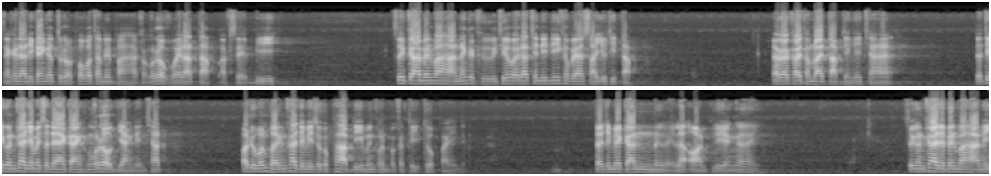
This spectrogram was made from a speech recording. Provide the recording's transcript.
ในขณะเดียวกันก็ตรวจพบว่าท่านเป็นพาหะของโรคไวรัสตับอักเสบบีซึ่งการเป็นพาหะนั้นก็คือ เชื้อไวรัสชนิดนี้เข้าไปอาศัยอยู่ที่ตับ แล้วก็ค่อยทำลายตับอย่างช้าๆแต่ที่คนไข้จะไม่แสดงอาการของโรคอย่างเด่นชัดเพราะดูเผินๆคนไข้จะมีสุขภาพดีเหมือนคนปกติทั่วไป แต่จะมีอาการเหนื่อยและอ่อนเพลียง่าย ซึ่งคนไข้จะเป็นพาหะนี้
